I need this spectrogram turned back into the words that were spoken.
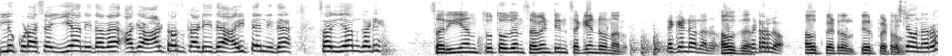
ಇಲ್ಲೂ ಕೂಡ ಅಷ್ಟೇ ಇಯಾನ್ ಇದಾವೆ. ಹಾಗೆ ಆಲ್ಟ್ರೋಸ್ ಗಾಡಿ ಇದೆ ಐ ಟೆನ್ ಇದೆ. ಸರ್ ಇಯಾನ್ ಗಾಡಿ? Sir Eon two thousand seventeen second owner second owner ಹೌದು ಸರ್ ಪೆಟ್ರೋಲ್ ಹೌದು ಪೆಟ್ರೋಲ್ ಪ್ಯೂರ್ ಪೆಟ್ರೋಲ್ ಎಷ್ಟೇ ಓನರು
